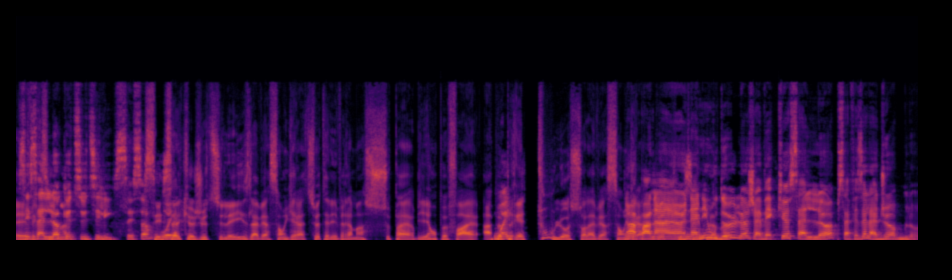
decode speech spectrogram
C'est celle-là que tu utilises, c'est ça? C'est celle que j'utilise. La version gratuite, elle est vraiment super bien. On peut faire à peu près tout là, sur la version ah, gratuite. Pendant une année ou deux, j'avais que celle-là, puis ça faisait la job. Là.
